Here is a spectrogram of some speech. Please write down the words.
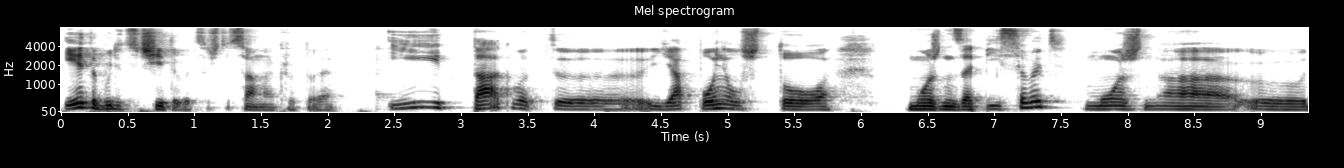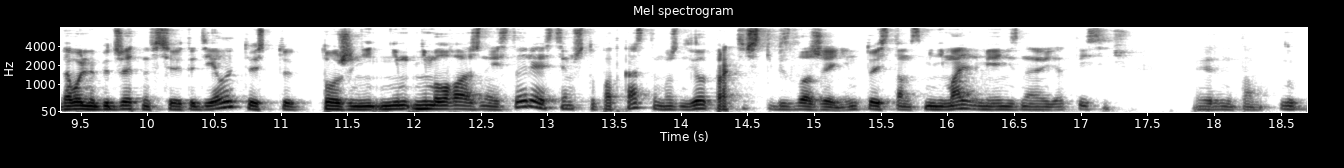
и это будет считываться, что самое крутое. И так вот э, я понял, что можно записывать, можно э, довольно бюджетно все это делать, то есть тоже не, не, немаловажная история с тем, что подкасты можно делать практически без вложений, ну, то есть там с минимальными, я не знаю, я тысяч, наверное, там ну,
